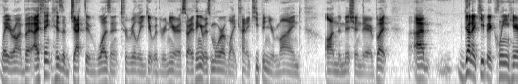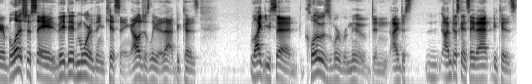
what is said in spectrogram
later on. But I think his objective wasn't to really get with Rhaenyra. So I think it was more of like kind of keeping your mind on the mission there. But I'm gonna keep it clean here. But let's just say they did more than kissing. I'll just leave it at that because, like you said, clothes were removed, and I just I'm just gonna say that because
